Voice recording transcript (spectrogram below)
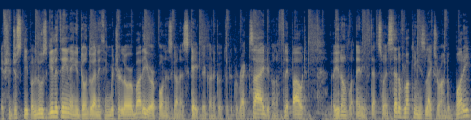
If you just keep a loose guillotine and you don't do anything with your lower body, your opponent is gonna escape. They're gonna go to the correct side, they're gonna flip out. Uh, you don't want any of that. So instead of locking his legs around the body,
